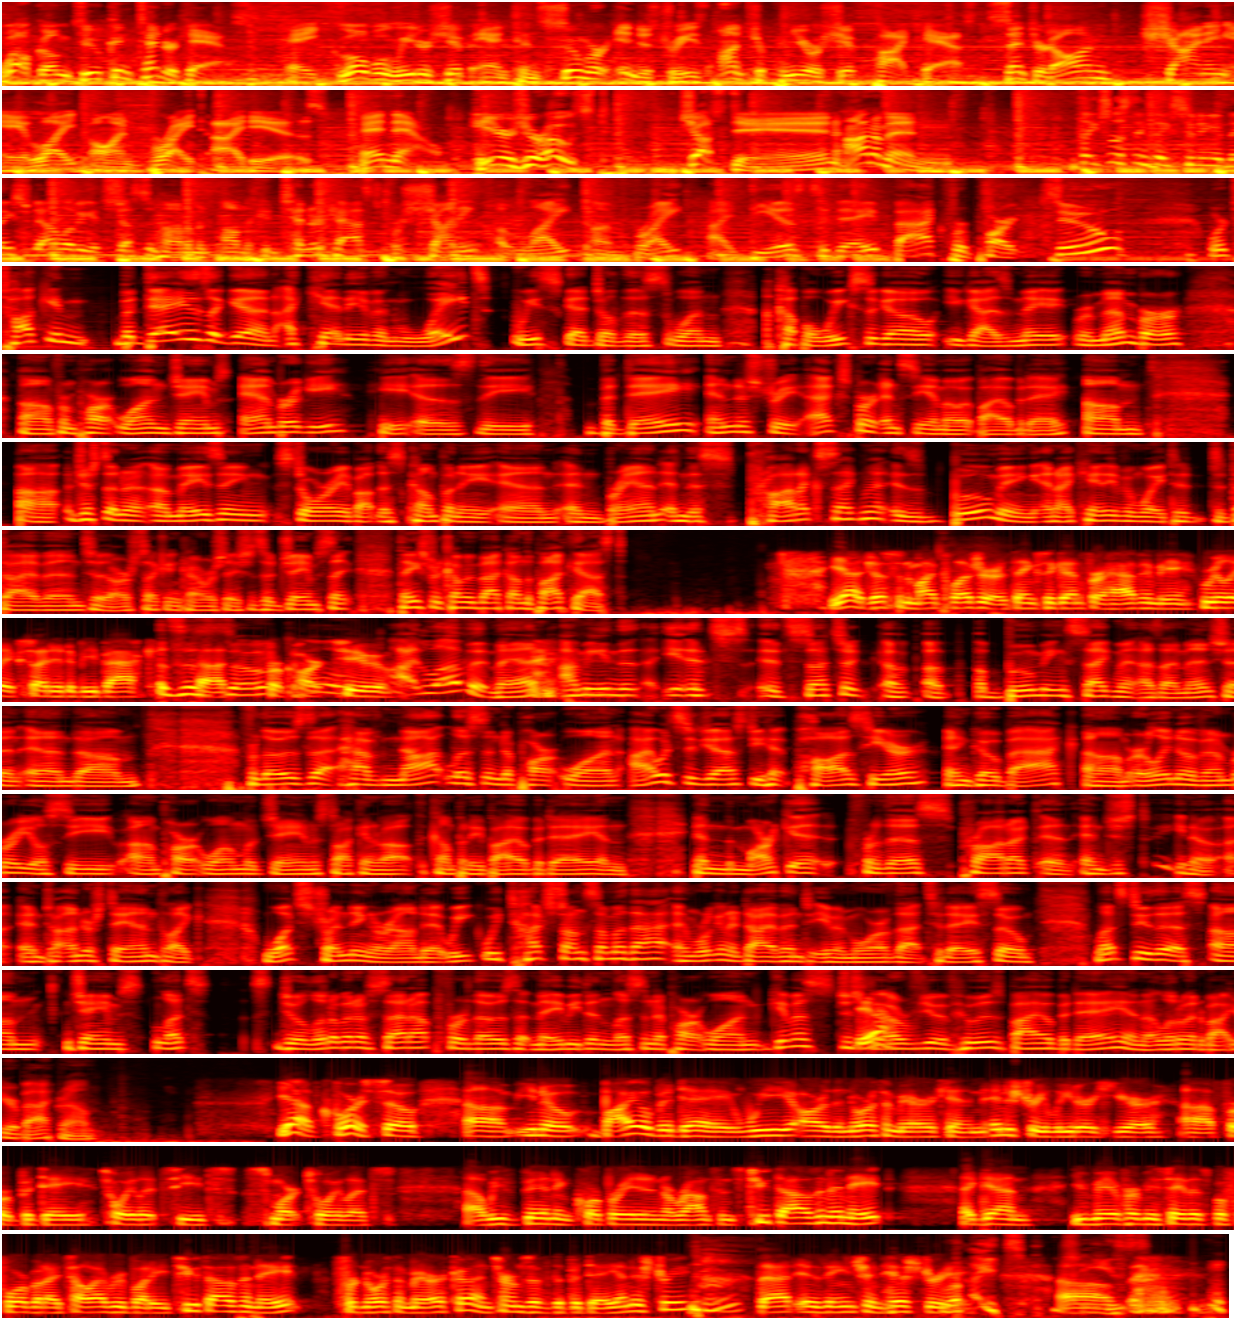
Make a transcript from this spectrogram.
Welcome to ContenderCast, a global leadership and consumer industries entrepreneurship podcast centered on shining a light on bright ideas. And now, here's your host, Justin Honaman. Thanks for listening, thanks for tuning in, thanks for downloading. It's Justin Honaman on the ContenderCast for shining a light on bright ideas today. Back for part two. We're talking bidets again. I can't even wait. We scheduled this one a couple weeks ago. You guys may remember um, from part one, James Ambergy. He is the bidet industry expert and CMO at BioBidet. Um, uh, just an amazing story about this company and and brand and this product segment is booming and I can't even wait to, to dive into our second conversation. So James, th- thanks for coming back on the podcast. Yeah, Justin, my pleasure. Thanks again for having me. Really excited to be back uh, so for part two. I love it, man. I mean, it's it's such a, a, a booming segment, as I mentioned. And um, for those that have not listened to part one, I would suggest you hit pause here and go back. Um, early November, you'll see um, part one with James talking about the company BioBidet and and the market for this product, and and just you know, uh, and to understand like what's trending around it. We we touched on some of that and we're going to dive into even more of that today. So let's do this. Um, James, let's do a little bit of setup for those that maybe didn't listen to part one. Give us just yeah. the overview of who is BioBidet and a little bit about your background. Yeah, of course. So, um, you know, BioBidet, we are the North American industry leader here uh, for bidet toilet seats, smart toilets. Uh, we've been incorporated and around since 2008. Again, you may have heard me say this before, but I tell everybody 2008 for North America in terms of the bidet industry, mm-hmm. that is ancient history. Right. Um,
